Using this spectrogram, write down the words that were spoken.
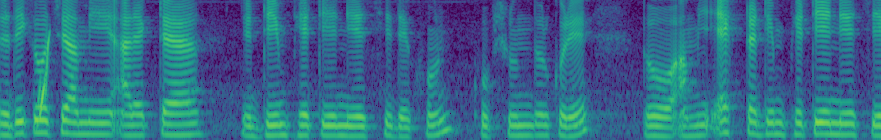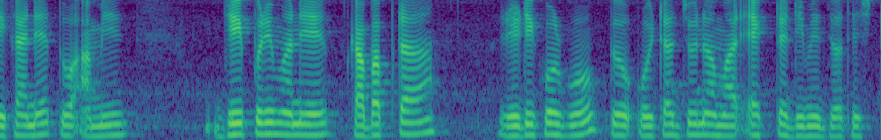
তো এদিকে হচ্ছে আমি আরেকটা ডিম ফেটিয়ে নিয়েছি, দেখুন, খুব সুন্দর করে। তো আমি একটা ডিম ফেটিয়ে নিয়েছি এখানে, তো আমি যে পরিমাণে কাবাবটা রেডি করব, তো ওইটার জন্য আমার একটা ডিমের যথেষ্ট।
